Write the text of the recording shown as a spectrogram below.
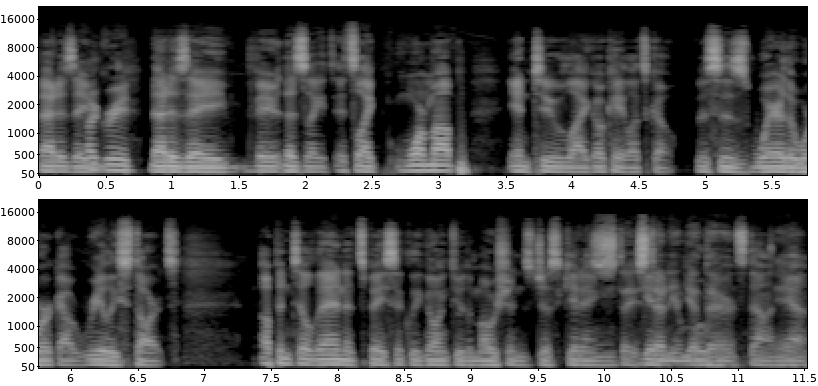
That is a Agreed. That is a very that's like it's like warm up into like okay, let's go. This is where the workout really starts. Up until then, it's basically going through the motions, just getting Stay getting steady your and get there. movements done. Yeah.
